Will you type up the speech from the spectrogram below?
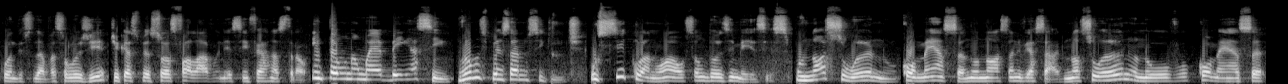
quando estudava astrologia, de que as pessoas falavam nesse inferno astral. Então não é bem assim. Vamos pensar no seguinte: o ciclo anual são 12 meses. O nosso ano começa no nosso aniversário. Nosso ano novo começa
